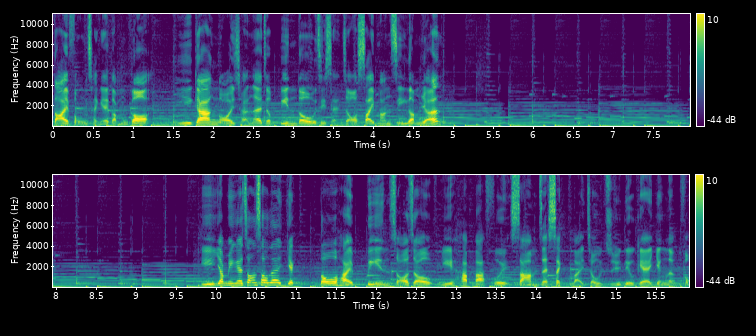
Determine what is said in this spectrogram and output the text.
帶風情嘅感覺。依家外牆咧就變到好似成座西敏寺咁樣，而入面嘅裝修咧，亦都係變咗做以黑白灰三隻色嚟做主調嘅英倫風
